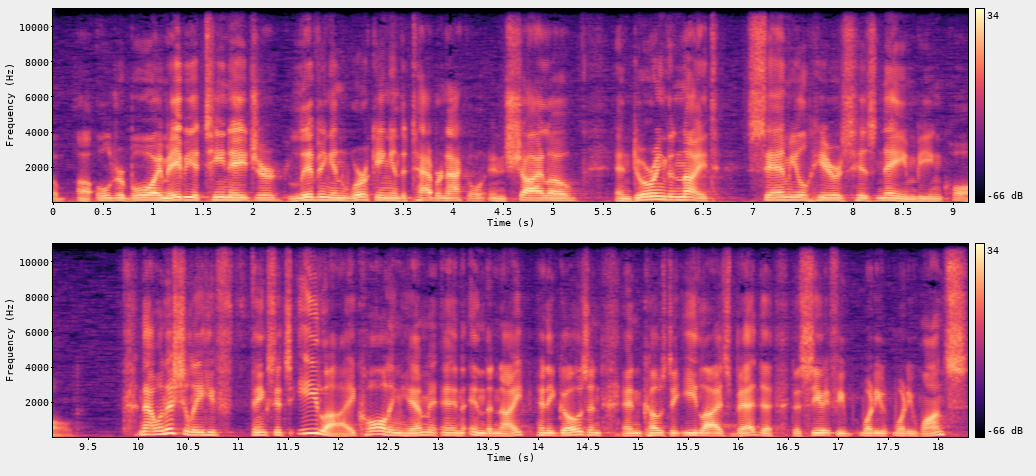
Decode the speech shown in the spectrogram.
an older boy, maybe a teenager, living and working in the tabernacle in Shiloh. And during the night, Samuel hears his name being called. Now, initially, he thinks it's Eli calling him in, in the night, and he goes and, and comes to Eli's bed to, to see if he, what, he, what he wants.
